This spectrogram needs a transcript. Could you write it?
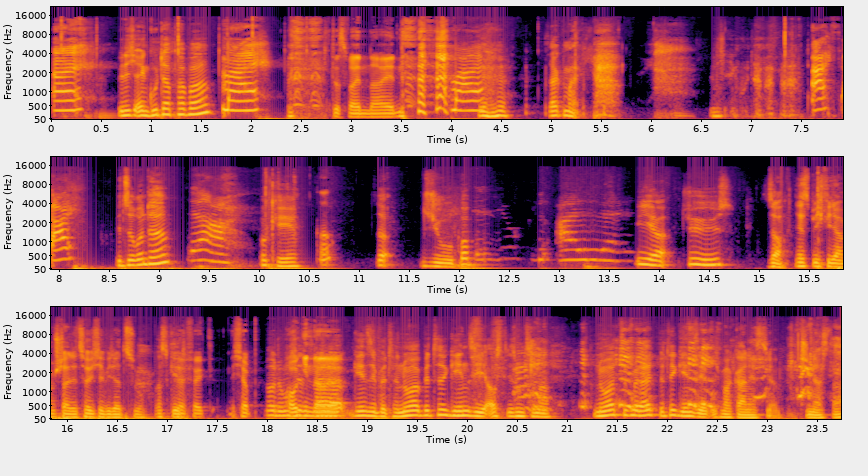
mein, Bin ich ein guter Papa? mein, das war ein Nein. mein, Sag mal, ja. Bin ich ein guter Papa? das, das, Willst du runter? ja. Okay. So, Ju, Bob. Ja, tschüss. So, jetzt bin ich wieder am Start, jetzt höre ich dir wieder zu. Was geht? Perfekt. Ich habe Noah, du musst jetzt leider, original. gehen Sie bitte. Noah, bitte gehen Sie aus diesem Zimmer. Noah, tut mir leid, bitte gehen Sie. Ich mach gar nichts hier. Gina ist da.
